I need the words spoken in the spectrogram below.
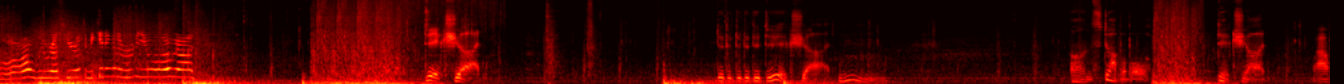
Oh, we were here at the beginning of the review. Oh, God. Dick shot. Dick shot. Mm. Unstoppable. Dick shot. Wow.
